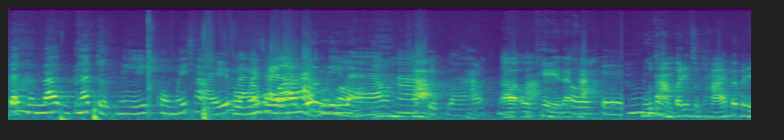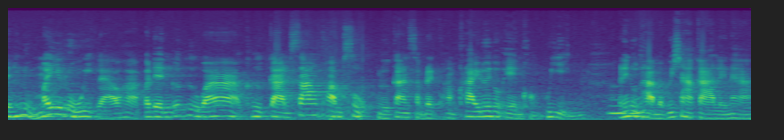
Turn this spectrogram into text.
แต่ณณจุดนี้คงไม่ใช้คงไม่ใช้เพราะว่าแล้วค่ะรุ่นนี้คุณหมอแล้วครับ50แล้วครับนะเอ่อโอเคนะคะโอเคหนูถามประเด็นสุดท้ายเป็นประเด็นที่หนูไม่รู้อีกแล้วค่ะ ประเด็นก็คือว่าคือการสร้างความสุขหรือการสำเร็จความใคร่ด้วยตัวเองของผู้หญิงอันนี้หนูถามแบบวิชาการเลยนะคะ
